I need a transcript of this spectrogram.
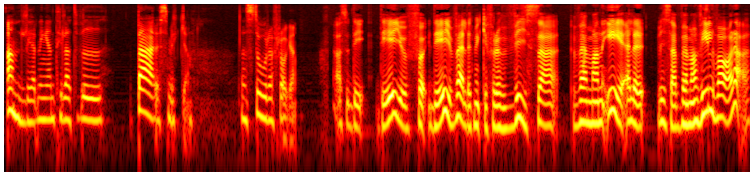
anledningen till att vi bär smycken? Den stora frågan. Alltså det, det, är ju för, det är ju väldigt mycket för att visa vem man är eller visa vem man vill vara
